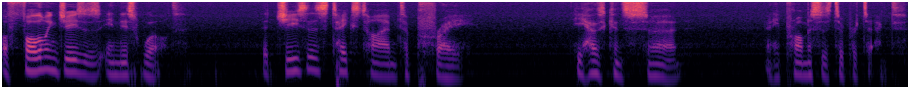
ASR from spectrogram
of following Jesus in this world, that Jesus takes time to pray. He has concern and he promises to protect.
